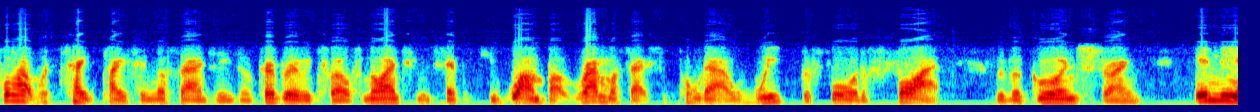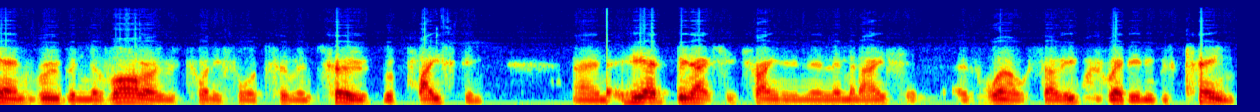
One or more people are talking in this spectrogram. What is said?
fight would take place in Los Angeles on February 12, 1971, but Ramos actually pulled out a week before the fight with a groin strain. In the end, Ruben Navarro, who was 24 2 and 2, replaced him. And he had been actually training in elimination as well, so he was ready and he was keen.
